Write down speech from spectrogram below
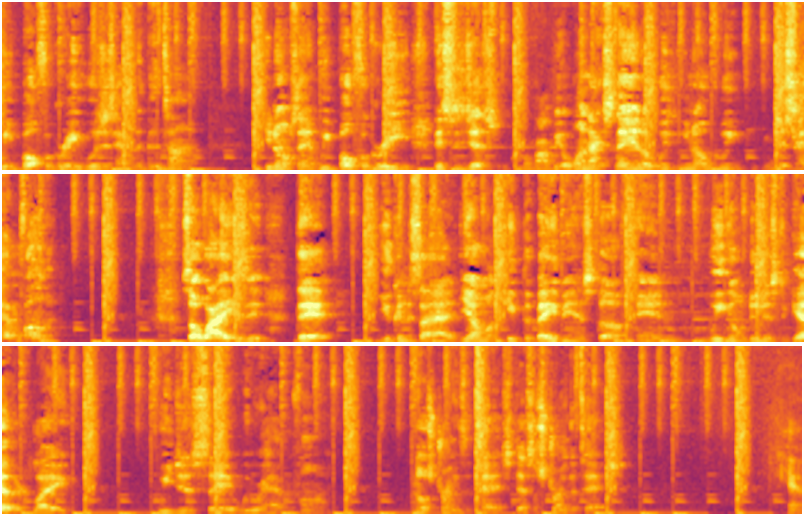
we both agree we are just having a good time. You know what I'm saying? We both agreed this is just probably a one night stand, or we, you know, we just having fun. So why is it that you can decide, yeah, I'm gonna keep the baby and stuff, and we gonna do this together? Like we just said we were having fun. No strings attached. That's a string attached. Yeah.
